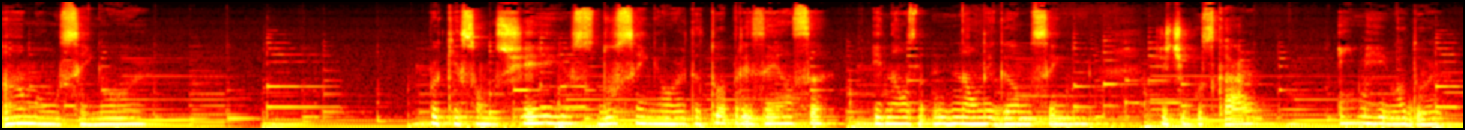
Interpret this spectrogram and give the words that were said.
amam o Senhor, porque somos cheios do Senhor, da tua presença e não, não negamos, Senhor, de te buscar em meio à dor.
